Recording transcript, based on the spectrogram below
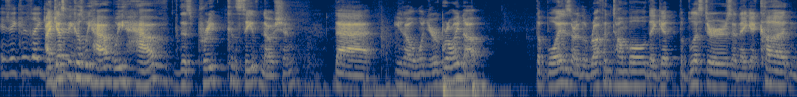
Is it because like? I guess because we have we have this preconceived notion that you know when you're growing up, the boys are the rough and tumble. They get the blisters and they get cut and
